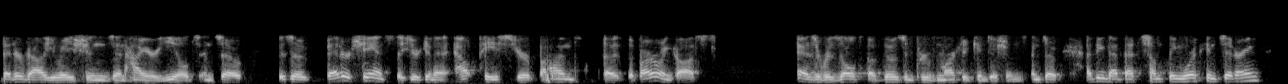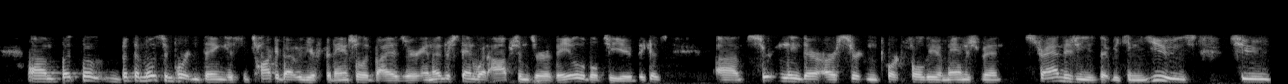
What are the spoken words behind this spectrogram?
better valuations and higher yields. And so there's a better chance that you're going to outpace your bond, uh, the borrowing costs as a result of those improved market conditions. And so I think that that's something worth considering. Um, but the, but the most important thing is to talk about with your financial advisor and understand what options are available to you because uh, certainly there are certain portfolio management strategies that we can use to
